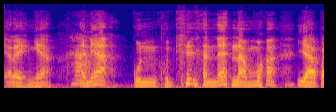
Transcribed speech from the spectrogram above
อะไรอย่างเงี้ย ค่ะ อัเนี้ยคุณคุณที่นันแนะนำว่า อย่าไป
